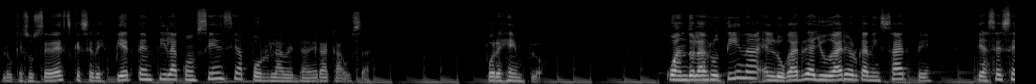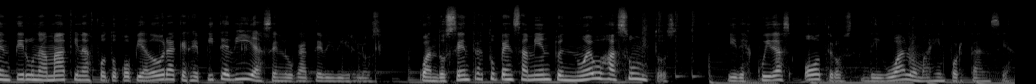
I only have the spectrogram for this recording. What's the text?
lo que sucede es que se despierta en ti la conciencia por la verdadera causa. Por ejemplo, cuando la rutina, en lugar de ayudar y organizarte, te hace sentir una máquina fotocopiadora que repite días en lugar de vivirlos cuando centras tu pensamiento en nuevos asuntos y descuidas otros de igual o más importancia.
